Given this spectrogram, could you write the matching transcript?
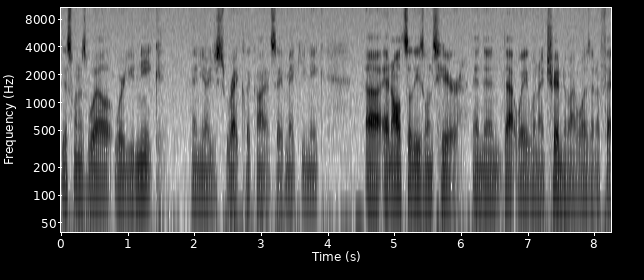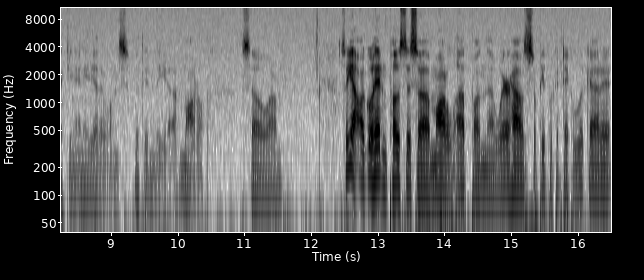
this one as well, were unique. And you know, you just right click on it and say make unique uh, and also these ones here and then that way when I trimmed them I wasn't affecting any of the other ones within the uh, model so um, so yeah I'll go ahead and post this uh, model up on the warehouse so people can take a look at it.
